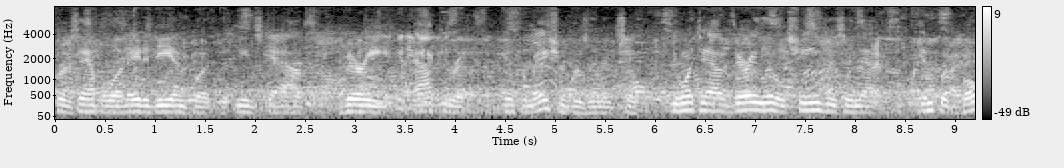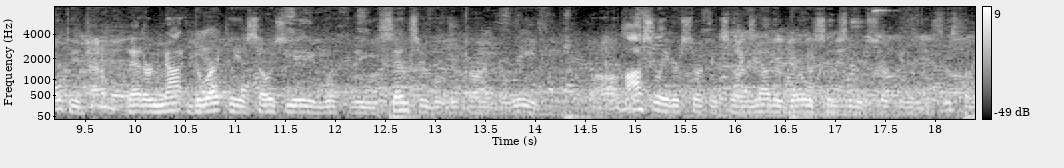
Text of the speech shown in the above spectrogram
for example, an A to D input that needs to have very accurate information presented. So you want to have very little changes in that input voltage that are not directly associated with the sensor that you're trying to read. Oscillator circuits are another very sensitive circuit in the system,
